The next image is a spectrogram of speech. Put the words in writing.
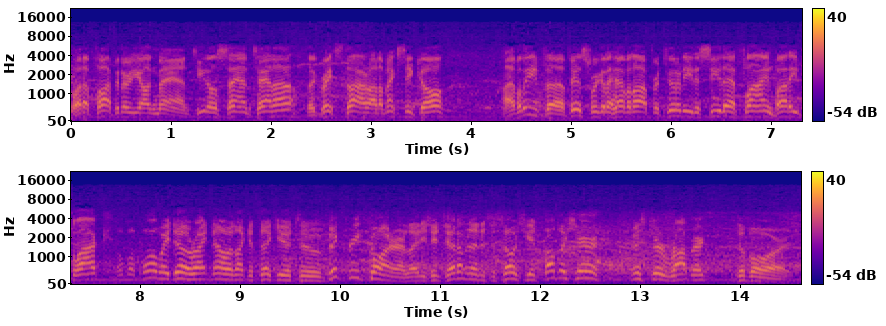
What a popular young man. Tito Santana, the great star out of Mexico. I believe, uh, Vince, we're going to have an opportunity to see that flying body block. Well, before we do, right now, I'd like to take you to Victory Corner, ladies and gentlemen, and its associate publisher, Mr. Robert DeBoer.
